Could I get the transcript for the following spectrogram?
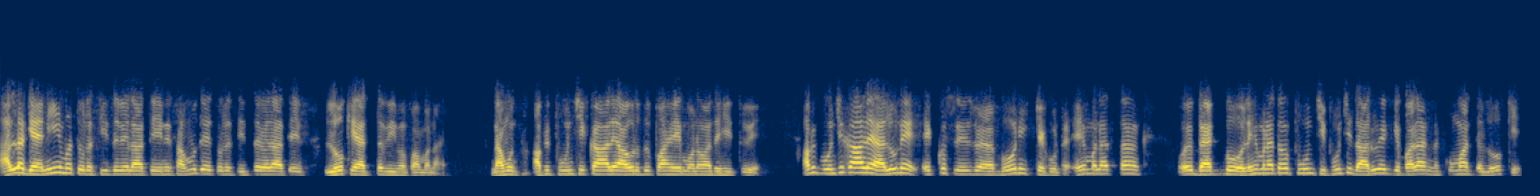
අල්ල ගැනීම තුල සිද්ධ වෙලා තියෙන සමුදය තුල සිද්ධ වෙලා තියෙන ලෝකයේ ඇත්ත වීම පමණයි. නමුත් අපි පුංචි කාලේ අවුරුදු 5 මොනවද හිතුවේ? අපි පුංචි කාලේ ඇලුනේ එක්ක බෝනික්කෙකුට. එහෙම නැත්නම් ඔය බැට් බෝල්. එහෙම නැත්නම් පුංචි පුංචි දරුවෙක්ගේ බලන්න කුමක්ද ලෝකේ.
